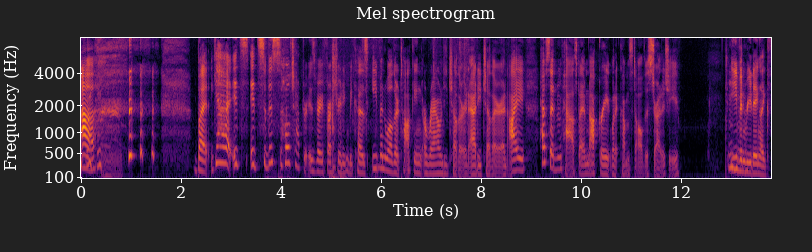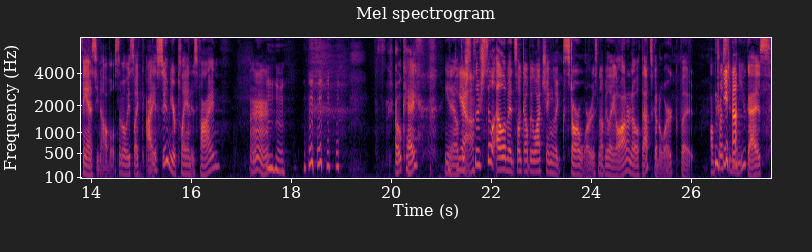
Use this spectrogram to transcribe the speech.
Uh, but yeah it's it's so this whole chapter is very frustrating because even while they're talking around each other and at each other and i have said in the past i am not great when it comes to all this strategy. Even reading like fantasy novels i'm always like i assume your plan is fine. Uh. okay. You know Yeah. there's, there's still elements like i'll be watching like star wars and i'll be like oh i don't know if that's gonna work but i'm trusting Yeah. in you guys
